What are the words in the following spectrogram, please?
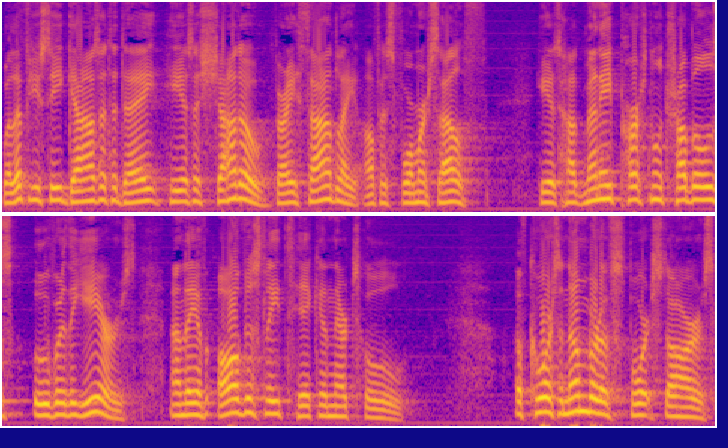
Well, if you see Gazza today, he is a shadow, very sadly, of his former self. He has had many personal troubles over the years, and they have obviously taken their toll. Of course, a number of sports stars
